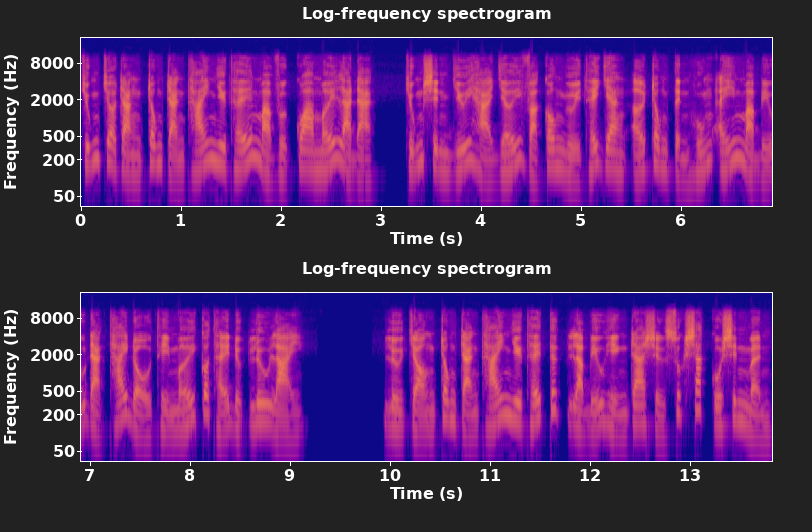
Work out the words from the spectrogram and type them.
Chúng cho rằng trong trạng thái như thế mà vượt qua mới là đạt, chúng sinh dưới hạ giới và con người thế gian ở trong tình huống ấy mà biểu đạt thái độ thì mới có thể được lưu lại. Lựa chọn trong trạng thái như thế tức là biểu hiện ra sự xuất sắc của sinh mệnh,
